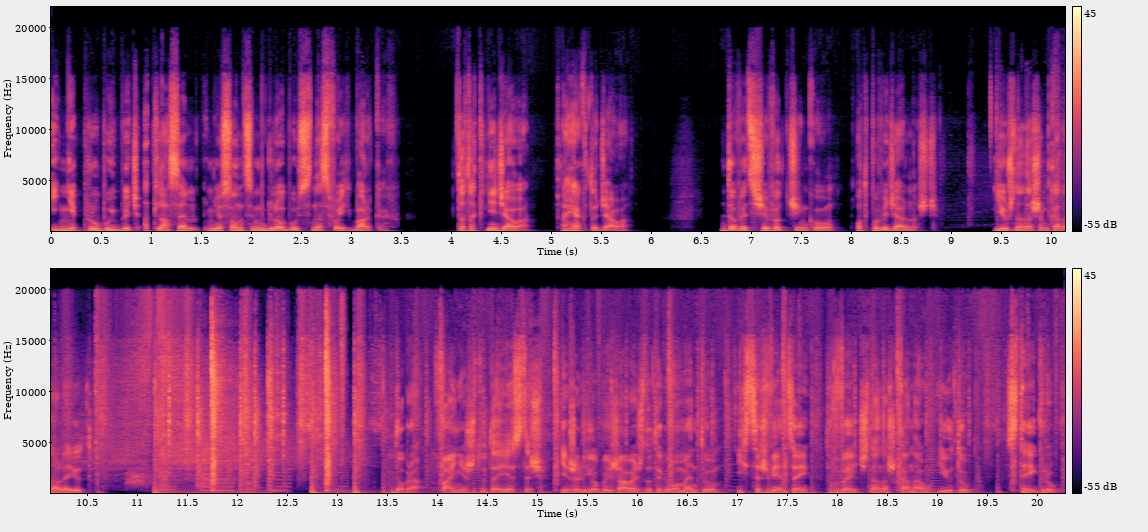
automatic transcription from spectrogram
i nie próbuj być atlasem niosącym globus na swoich barkach. To tak nie działa. A jak to działa? Dowiedz się w odcinku Odpowiedzialność. Już na naszym kanale YouTube. Dobra, fajnie, że tutaj jesteś. Jeżeli obejrzałeś do tego momentu i chcesz więcej, to wejdź na nasz kanał YouTube Stay Group.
